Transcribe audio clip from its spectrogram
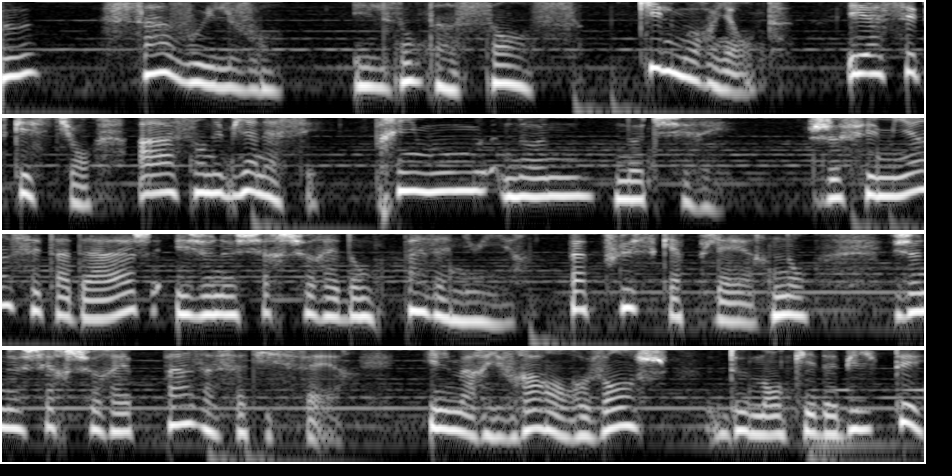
eux, savent où ils vont. Ils ont un sens. Qu'ils m'orientent. Et à cette question, ah, c'en est bien assez. Primum non nocere. Je fais mien cet adage et je ne chercherai donc pas à nuire, pas plus qu'à plaire, non, je ne chercherai pas à satisfaire. Il m'arrivera en revanche de manquer d'habileté,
